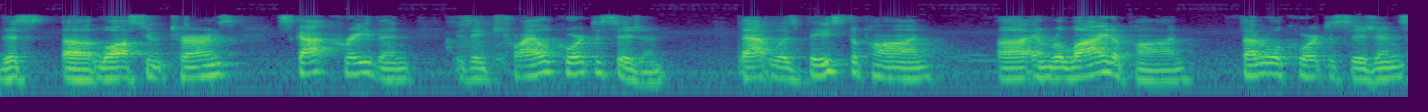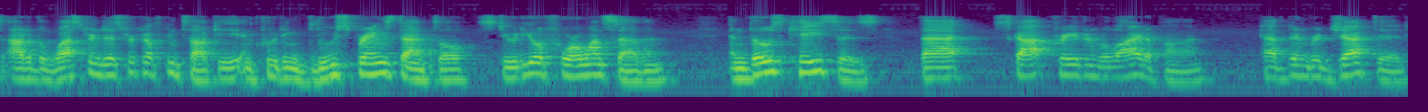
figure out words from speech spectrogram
this uh, lawsuit turns. Scott Craven is a trial court decision that was based upon uh, and relied upon federal court decisions out of the Western District of Kentucky, including Blue Springs Dental, Studio 417. And those cases that Scott Craven relied upon have been rejected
